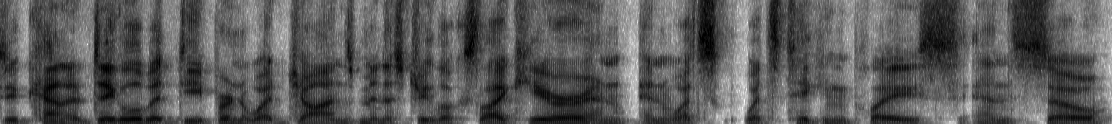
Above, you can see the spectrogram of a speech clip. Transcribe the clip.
to kind of dig a little bit deeper into what John's ministry looks like here and, and what's, what's taking place. And so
